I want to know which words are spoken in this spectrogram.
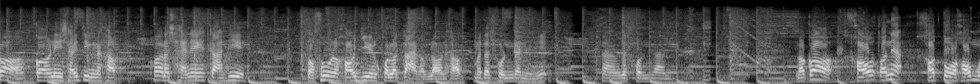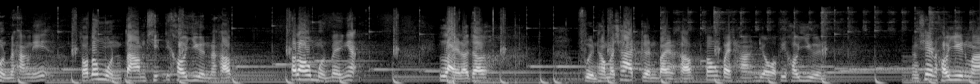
ก็กรณีใช้จริงนะครับ ก็จะใช้ในการที่ต่อสู้แล้วเขายืนคนละกาดกับเรานะครับ มันจะชนกันอย่างนี้มันจะชนกัน แล้วก็เขาตอนเนี้ยเขาตัวเขาหมุนไปทางนี้ เราต้องหมุนตามทิศที่เขายืนนะครับ ถ้าเราหมุนไปอย่างเงี้ยไหลเราจะฝืนธรรมชาติเกินไปนะครับ ต้องไปทางเดียวกับที่เขายืน อย่างเช่นเขายืนมา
